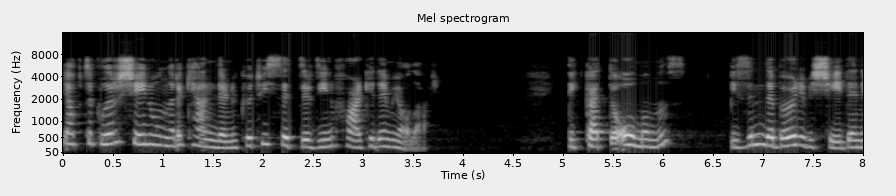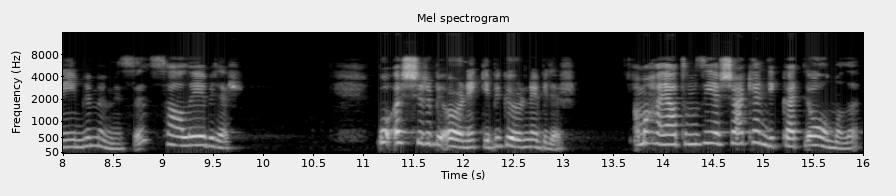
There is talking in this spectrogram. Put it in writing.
yaptıkları şeyin onlara kendilerini kötü hissettirdiğini fark edemiyorlar. Dikkatli olmamız bizim de böyle bir şeyi deneyimlememizi sağlayabilir. Bu aşırı bir örnek gibi görünebilir. Ama hayatımızı yaşarken dikkatli olmalı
